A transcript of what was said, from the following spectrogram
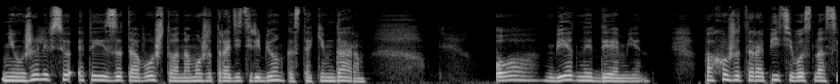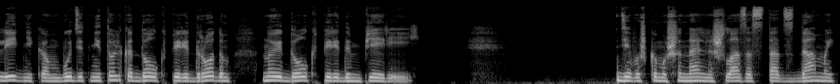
Неужели все это из-за того, что она может родить ребенка с таким даром? О, бедный Демьян! Похоже, торопить его с наследником будет не только долг перед родом, но и долг перед империей. Девушка машинально шла за статсдамой,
